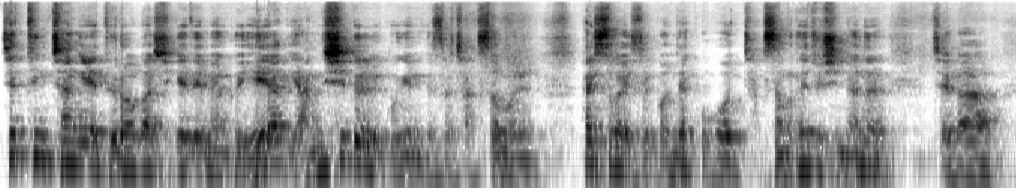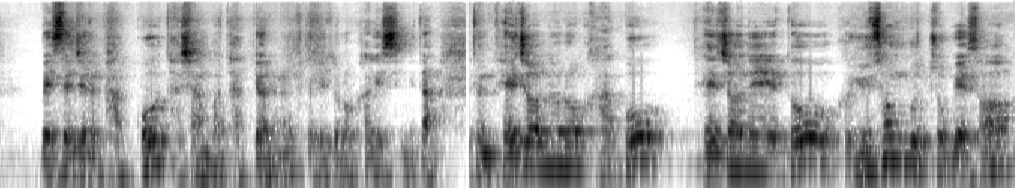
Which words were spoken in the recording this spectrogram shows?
채팅창에 들어가시게 되면 그 예약 양식을 고객님께서 작성을 할 수가 있을 건데 그거 작성을 해주시면은 제가 메시지를 받고 다시 한번 답변을 드리도록 하겠습니다. 하여튼 대전으로 가고 대전에도 그 유성구 쪽에서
